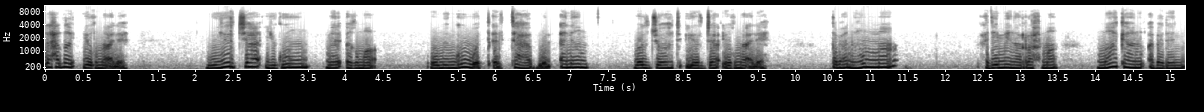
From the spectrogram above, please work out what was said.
لحظة يغمى عليه ويرجع يقوم من الإغماء ومن قوة التعب والألم والجهد يرجع يغمى عليه. طبعا هم عديمين الرحمة ما كانوا أبدا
